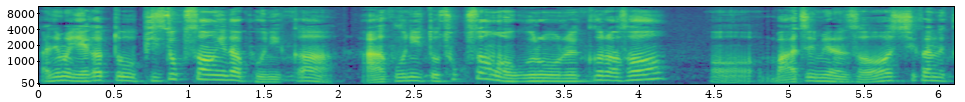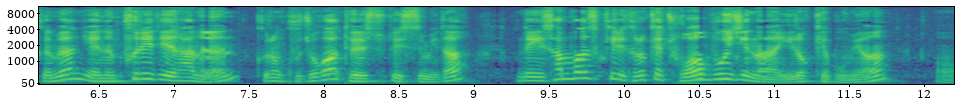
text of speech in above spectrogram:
아니면 얘가 또 비속성이다 보니까 아군이 또 속성 어그로를 끌어서 어, 맞으면서 시간을 끄면 얘는 프리딜 하는 그런 구조가 될 수도 있습니다. 근데 이 3번 스킬이 그렇게 좋아 보이진 않아, 이렇게 보면. 어,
